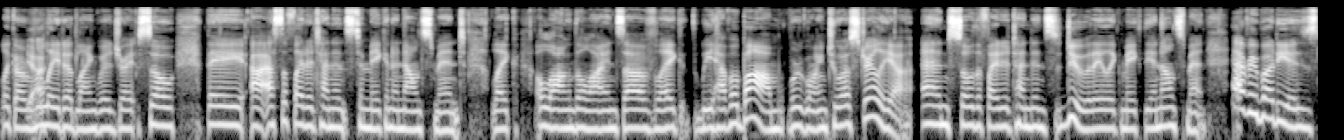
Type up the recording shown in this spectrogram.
like a Yeah. related language, right? So they uh, asked the flight attendants to make an announcement, like along the lines of, like, we have a bomb, we're going to Australia, and so the flight attendants do. They like make the announcement. Everybody is.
